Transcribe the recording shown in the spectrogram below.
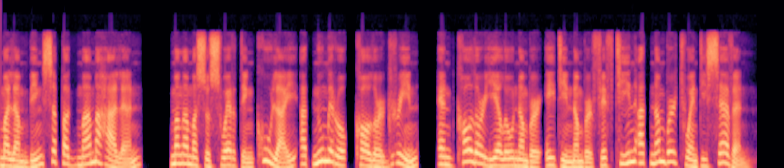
malambing sa pagmamahalan, mga masuswerteng kulay at numero, color green, and color yellow number 18 number 15 at number 27.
